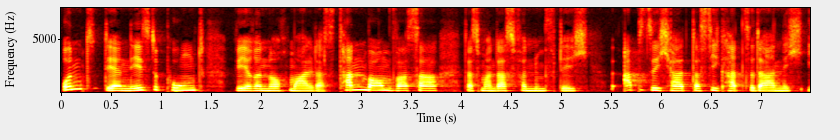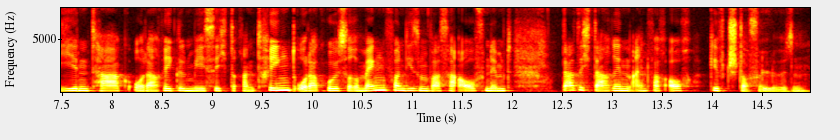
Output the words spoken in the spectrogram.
Und der nächste Punkt wäre nochmal das Tannenbaumwasser, dass man das vernünftig absichert, dass die Katze da nicht jeden Tag oder regelmäßig dran trinkt oder größere Mengen von diesem Wasser aufnimmt, da sich darin einfach auch Giftstoffe lösen.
